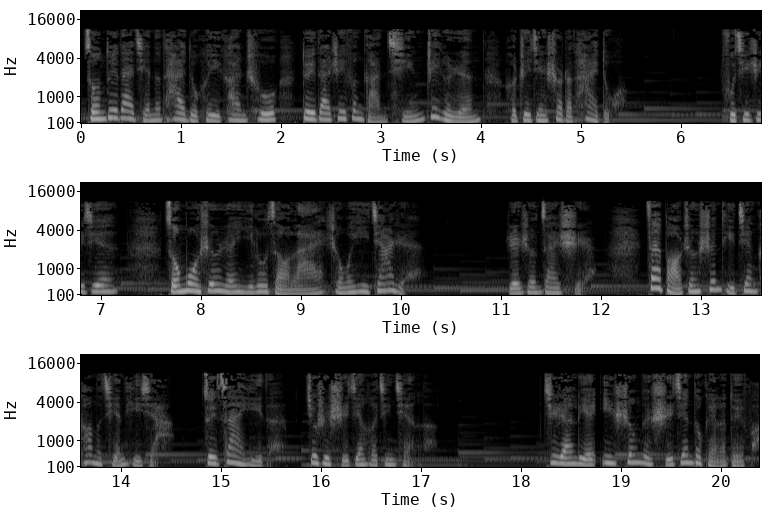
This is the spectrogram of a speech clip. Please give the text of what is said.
从对待钱的态度可以看出对待这份感情、这个人和这件事儿的态度。夫妻之间，从陌生人一路走来，成为一家人。人生在世，在保证身体健康的前提下，最在意的就是时间和金钱了。既然连一生的时间都给了对方。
